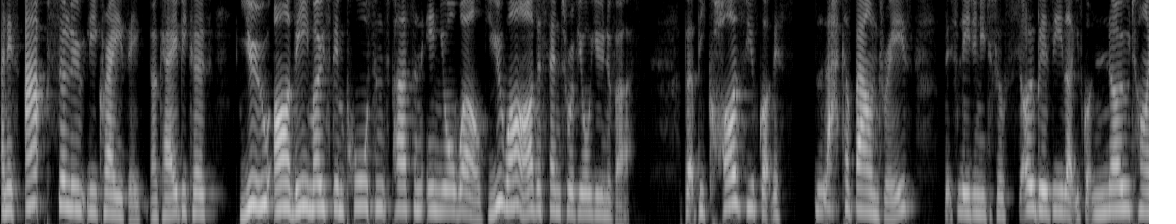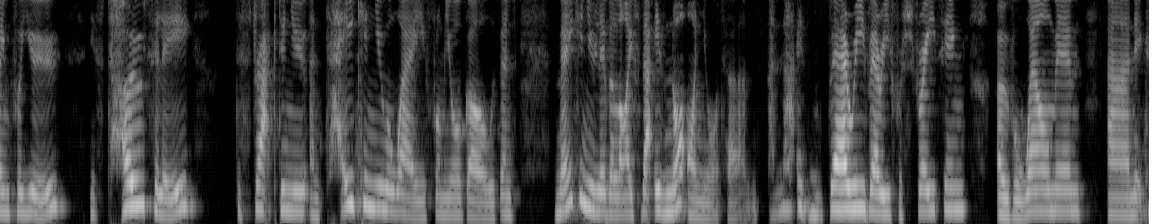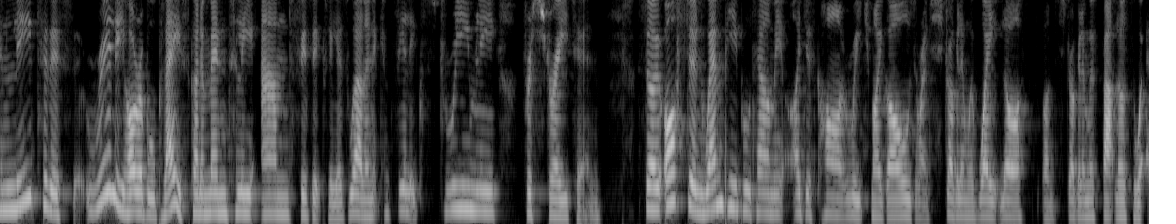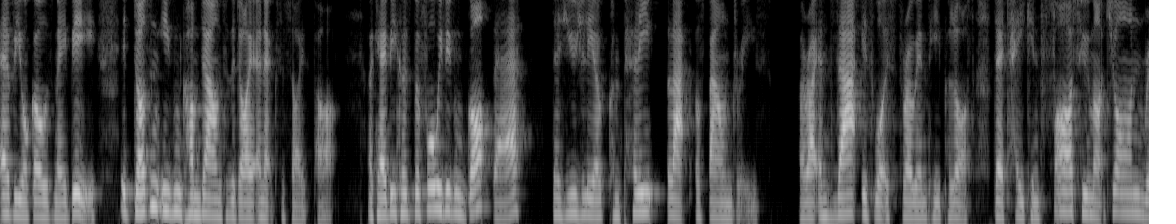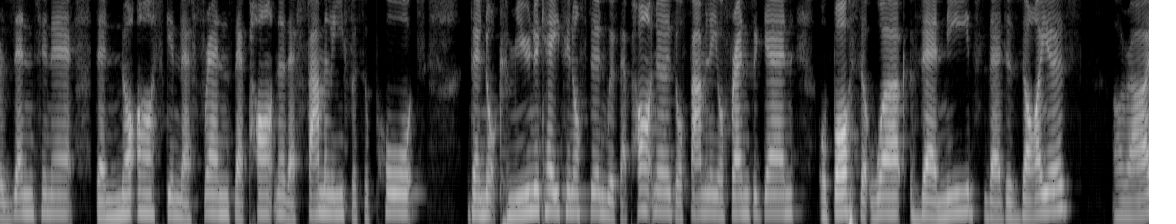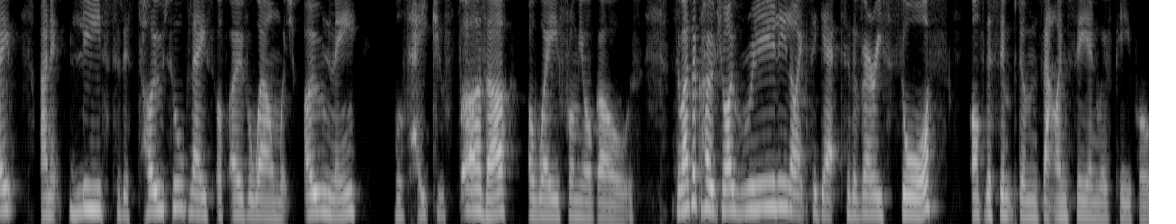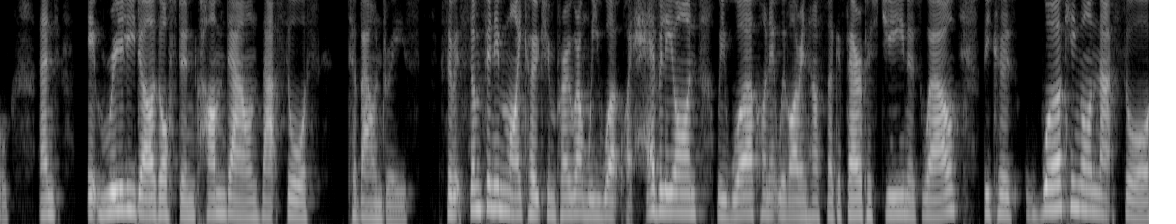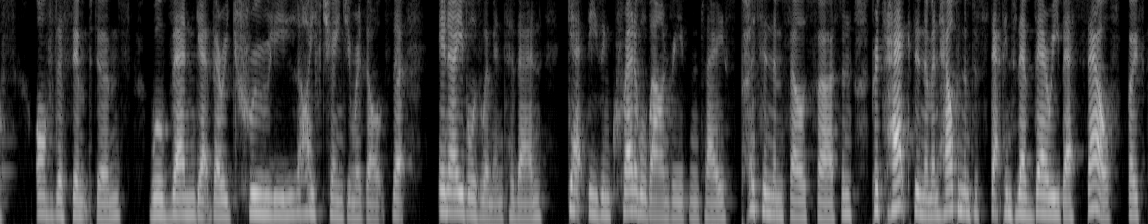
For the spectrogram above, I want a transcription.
And it's absolutely crazy, okay? Because you are the most important person in your world. You are the center of your universe. But because you've got this lack of boundaries that's leading you to feel so busy, like you've got no time for you, it's totally distracting you and taking you away from your goals and making you live a life that is not on your terms. And that is very, very frustrating, overwhelming and it can lead to this really horrible place kind of mentally and physically as well and it can feel extremely frustrating. So often when people tell me i just can't reach my goals or i'm struggling with weight loss i'm struggling with fat loss or whatever your goals may be it doesn't even come down to the diet and exercise part okay? Because before we've even got there there's usually a complete lack of boundaries all right. And that is what is throwing people off. They're taking far too much on, resenting it. They're not asking their friends, their partner, their family for support. They're not communicating often with their partners or family or friends again, or boss at work, their needs, their desires. All right. And it leads to this total place of overwhelm, which only will take you further away from your goals. So, as a coach, I really like to get to the very source of the symptoms that I'm seeing with people. And it really does often come down that source to boundaries. So it's something in my coaching program we work quite heavily on. We work on it with our in house psychotherapist, Jean, as well, because working on that source of the symptoms will then get very truly life changing results that enables women to then get these incredible boundaries in place, putting themselves first and protecting them and helping them to step into their very best self, both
